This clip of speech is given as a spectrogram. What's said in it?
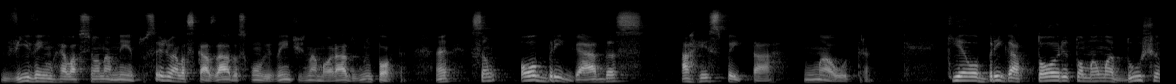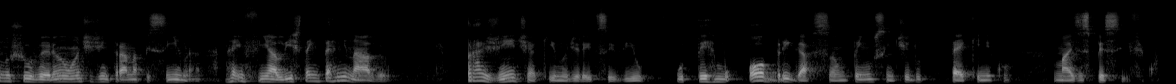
vivem um relacionamento, sejam elas casadas, conviventes, namorados, não importa, né, são obrigadas a respeitar uma outra que é obrigatório tomar uma ducha no chuveirão antes de entrar na piscina. Né? Enfim, a lista é interminável. Para a gente aqui no direito civil, o termo obrigação tem um sentido técnico mais específico.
